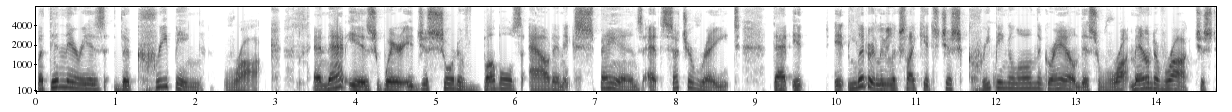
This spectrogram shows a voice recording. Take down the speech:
But then there is the creeping rock. And that is where it just sort of bubbles out and expands at such a rate that it it literally looks like it's just creeping along the ground. This rock, mound of rock, just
